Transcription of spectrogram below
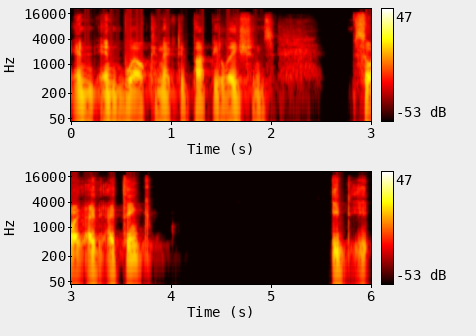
and, and well-connected populations. So I, I think it, it,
